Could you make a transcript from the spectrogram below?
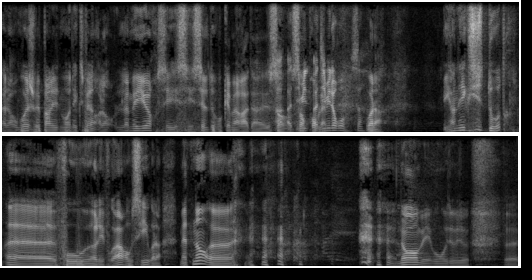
Alors moi, je vais parler de mon expérience. Alors la meilleure, c'est celle de mon camarade, hein, sans, à, 10 000, problème. 10 000 euros, ça. Voilà. Il en existe d'autres. Il euh, faut aller voir aussi. Voilà. Maintenant, euh... non, mais bon. Euh, euh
